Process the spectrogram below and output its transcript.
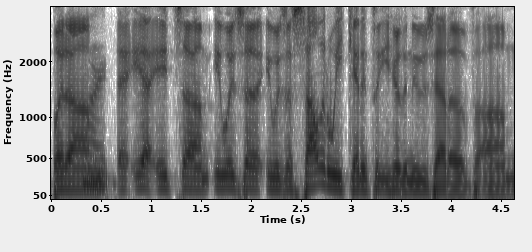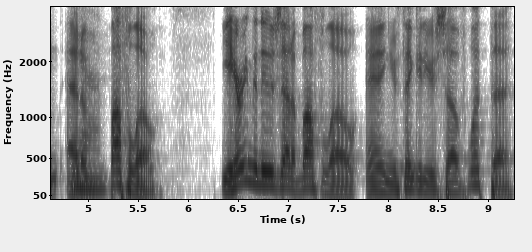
But um, uh, yeah, it's um, it was a it was a solid weekend until you hear the news out of um, out Yeah. of Buffalo. You're hearing the news out of Buffalo, and you're thinking to yourself, "What the,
